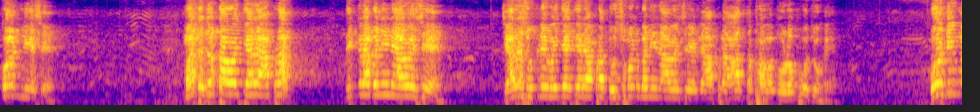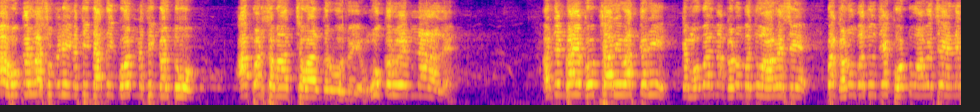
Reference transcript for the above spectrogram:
કોણ લે છે? મત જોતા હોય ત્યારે આપણા દીકરા બનીને આવે છે. જ્યારે ચૂંટણી વહી જાય ત્યારે આપણા દુશ્મન બનીને આવે છે એટલે આપણે આ તફાવત ઓળખવો જોઈએ. બોર્ડિંગમાં હું કરવા ચૂંટણી નથી થતી, કોણ નથી કરતું, આ પણ સમાજ સવાલ કરવો જોઈએ. હું કરું એમ ના હાલે. અર્જુનભાઈએ ખૂબ સારી વાત કરી કે મોબાઈલમાં ઘણું બધું આવે છે, પણ ઘણું બધું જે ખોટું આવે છે એને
